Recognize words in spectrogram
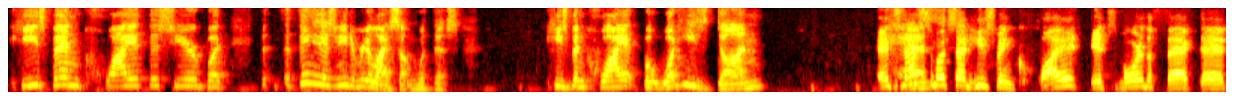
he's been quiet this year, but the, the thing is, you need to realize something with this. He's been quiet, but what he's done it's not so much that he's been quiet. It's more the fact that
